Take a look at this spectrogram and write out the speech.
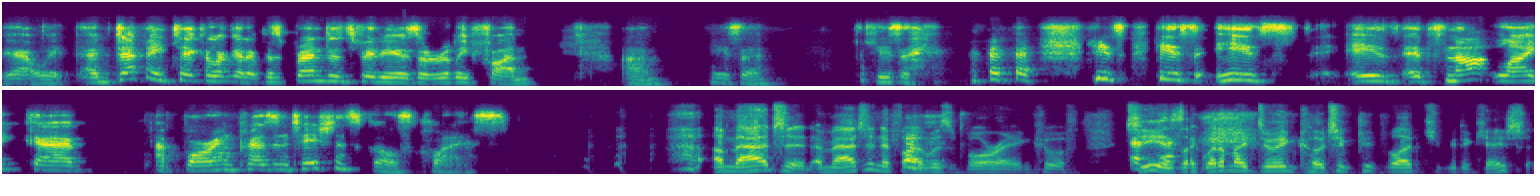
yeah, wait. And definitely take a look at it because Brenden's videos are really fun. Um, he's a he's a he's he's he's he's it's not like a, a boring presentation skills class. Imagine, imagine if I was boring. geez like, what am I doing coaching people on communication?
